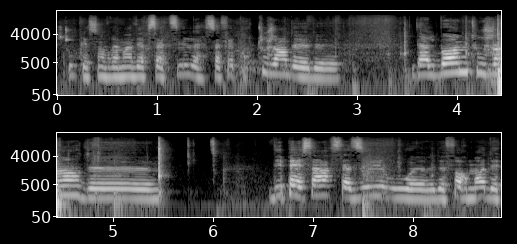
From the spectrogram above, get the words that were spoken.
je trouve qu'elles sont vraiment versatiles. Ça fait pour tout genre de d'albums, tout genre de d'épaisseur, c'est-à-dire ou euh, de format de,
